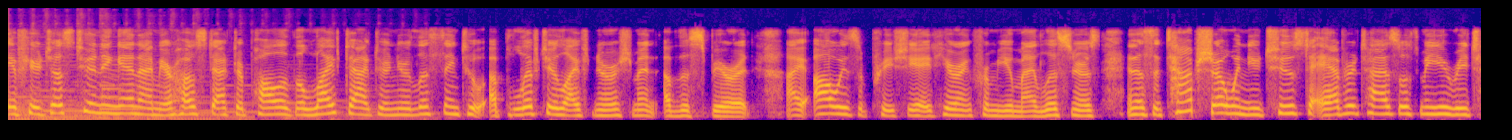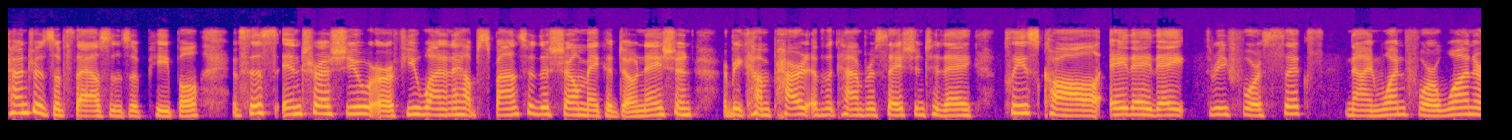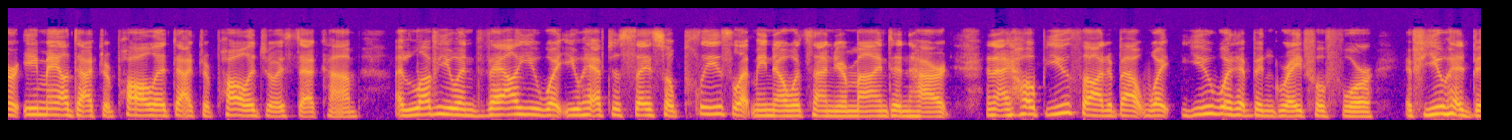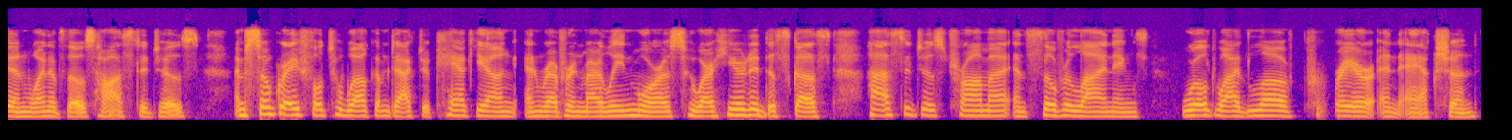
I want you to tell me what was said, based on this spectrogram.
If you're just tuning in, I'm your host, Dr. Paula, the Life Doctor, and you're listening to Uplift Your Life Nourishment of the Spirit. I always appreciate hearing from you, my listeners. And as a top show, when you choose to advertise with me, you reach hundreds of thousands of people. If this interests you, or if you want to help sponsor the show, make a donation, or become part of the conversation today, please call 888 346 9141 or email Dr. Paula at drpaulajoyce.com. I love you and value what you have to say, so please let me know what's on your mind and heart. And I hope you thought about what you would have been grateful for if you had been one of those hostages. I'm so grateful to welcome Dr. Cac Young and Reverend Marlene Morris, who are here to discuss hostages, trauma, and silver linings worldwide love, prayer, and action.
